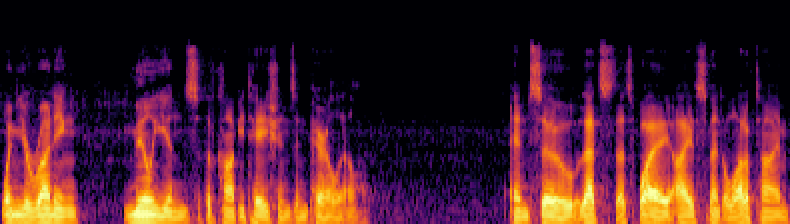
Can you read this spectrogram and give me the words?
when you're running millions of computations in parallel. And so that's that's why I've spent a lot of time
